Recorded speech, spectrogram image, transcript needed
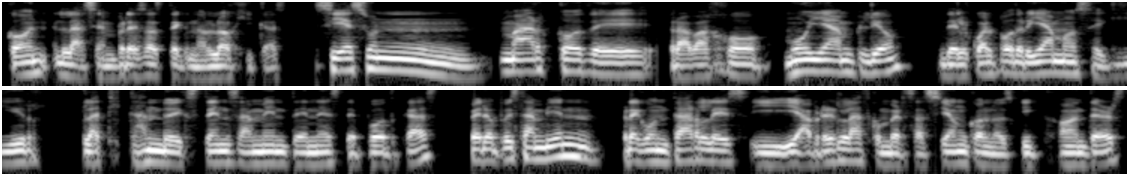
con las empresas tecnológicas. Sí es un marco de trabajo muy amplio del cual podríamos seguir platicando extensamente en este podcast, pero pues también preguntarles y abrir la conversación con los Geek Hunters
